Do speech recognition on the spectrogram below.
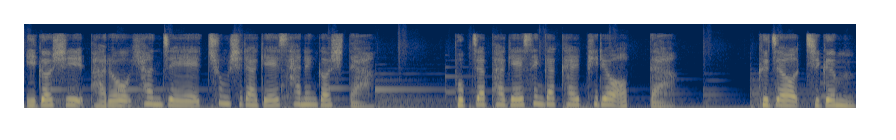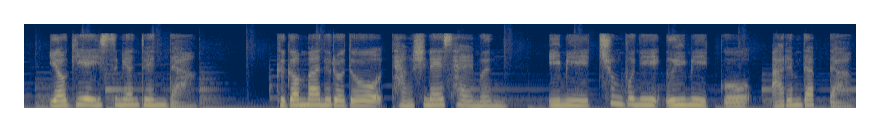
이것이 바로 현재에 충실하게 사는 것이다. 복잡하게 생각할 필요 없다. 그저 지금 여기에 있으면 된다. 그것만으로도 당신의 삶은 이미 충분히 의미 있고 아름답다.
